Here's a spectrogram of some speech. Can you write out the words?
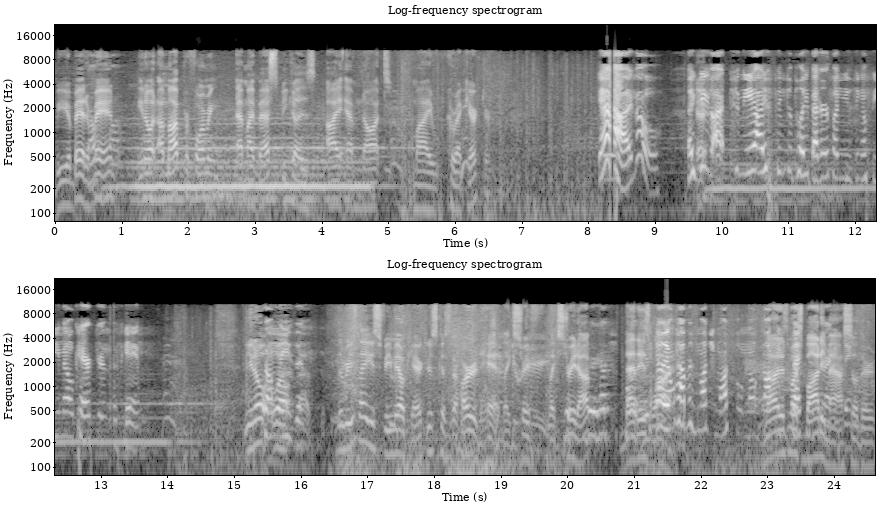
Be a better man. You know what? I'm not performing at my best because I am not my correct character. Yeah, I know. Like, Yeah. dude, I, to me, I seem to play better if I'm using a female character in this game. You know, Some well, reason. The reason I use female characters because they're harder to hit, like straight, like straight up. That is Yeah, they don't have as much muscle, no, not, Not as much body mass, so they're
